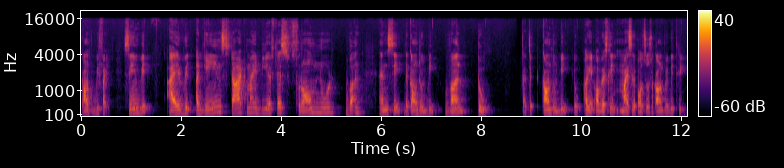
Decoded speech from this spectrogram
Count will be 5. Same way I will again start my BFS from node 1 and say the count will be 1, 2. That's it. Count will be 2. Again obviously myself also so count will be 3.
